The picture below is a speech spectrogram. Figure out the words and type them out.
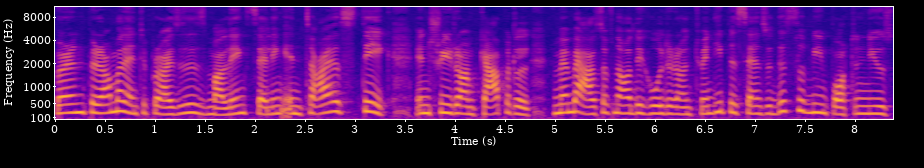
wherein Piramal Enterprises is mulling selling entire stake in Shriram Capital. Remember, as of now, they hold around 20% percent So this will be important news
